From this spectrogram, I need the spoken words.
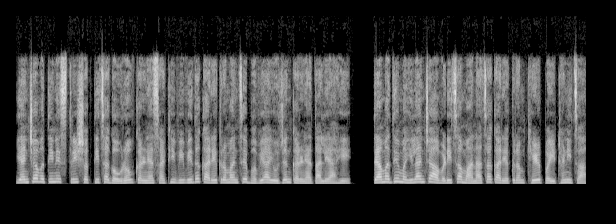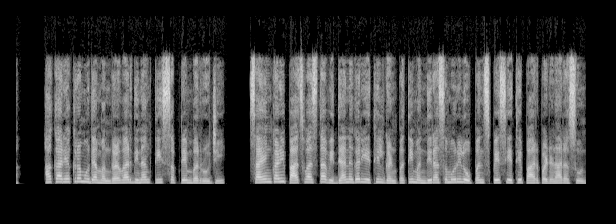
यांच्या वतीने स्त्री शक्तीचा गौरव करण्यासाठी विविध कार्यक्रमांचे भव्य आयोजन करण्यात आले आहे. त्यामध्ये महिलांच्या आवडीचा मानाचा कार्यक्रम खेळ पैठणीचा. हा कार्यक्रम उद्या मंगळवार दिनांक तीस सप्टेंबर रोजी सायंकाळी पाच वाजता विद्यानगर येथील गणपती मंदिरासमोरील ओपन स्पेस येथे पार पडणार असून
